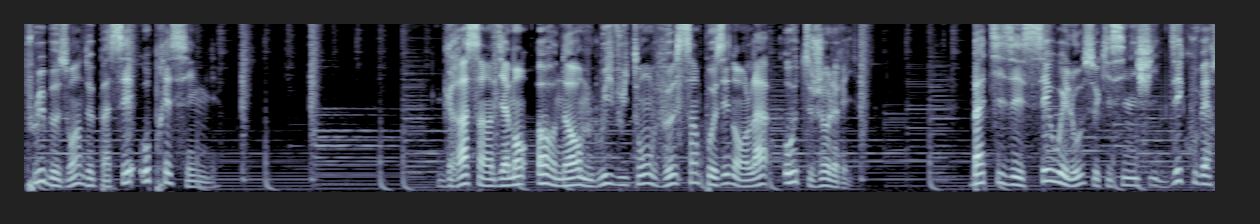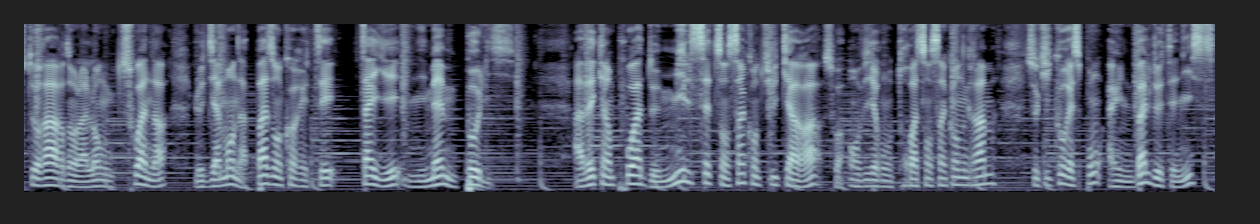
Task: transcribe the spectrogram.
plus besoin de passer au pressing. Grâce à un diamant hors norme, Louis Vuitton veut s'imposer dans la haute joaillerie. Baptisé Seuelo, ce qui signifie découverte rare dans la langue tswana, le diamant n'a pas encore été taillé ni même poli. Avec un poids de 1758 carats, soit environ 350 grammes, ce qui correspond à une balle de tennis,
